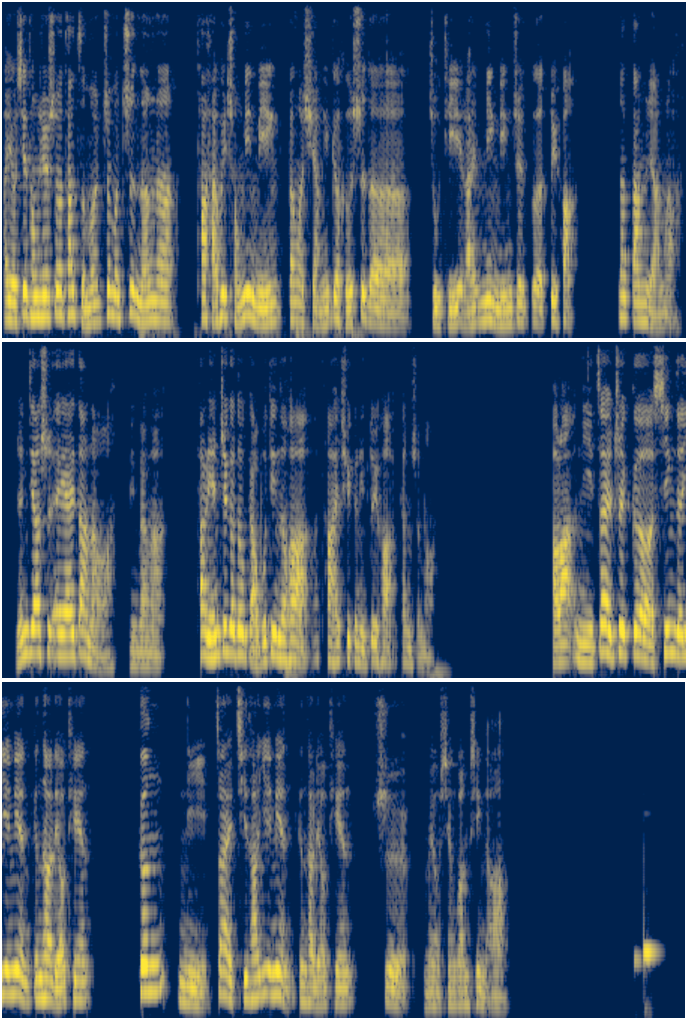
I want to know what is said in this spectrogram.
啊。有些同学说它怎么这么智能呢？它还会重命名，帮我想一个合适的主题来命名这个对话。那当然了，人家是 AI 大脑啊，明白吗？他连这个都搞不定的话，他还去跟你对话干什么？好了，你在这个新的页面跟他聊天。跟你在其他页面跟他聊天是没有相关性的啊。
